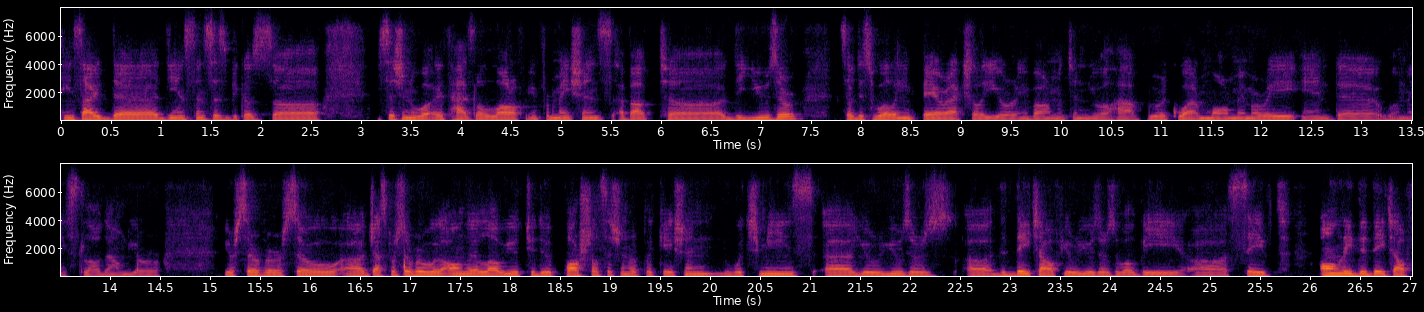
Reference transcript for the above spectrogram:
inside the, the instances because uh, session it has a lot of informations about uh, the user. So this will impair actually your environment and you will have you require more memory and uh, will may slow down your your server. So uh, Jasper server will only allow you to do partial session replication, which means uh, your users, uh, the data of your users will be uh, saved only the data of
